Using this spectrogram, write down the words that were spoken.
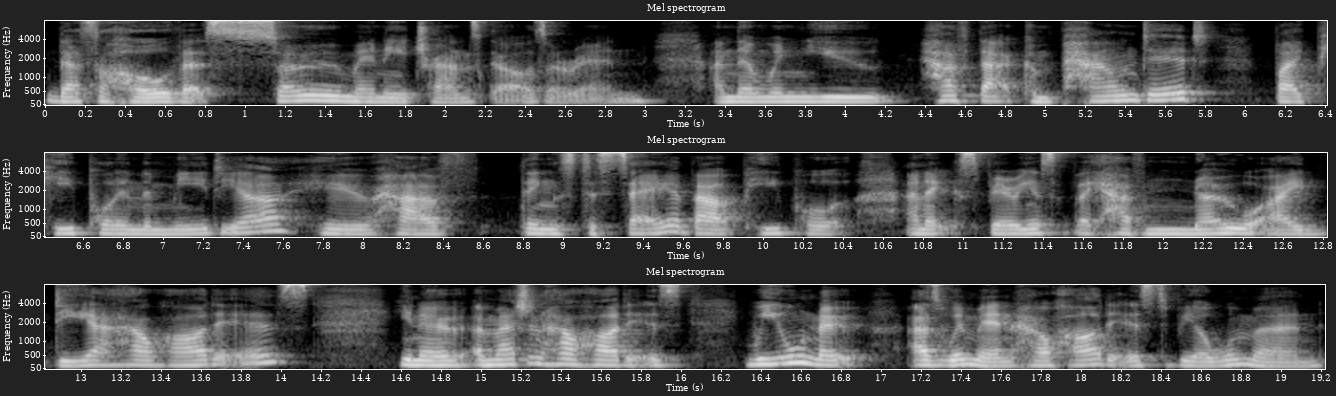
that's a hole that so many trans girls are in. And then when you have that compounded by people in the media who have things to say about people and experience that they have no idea how hard it is. You know, imagine how hard it is. We all know as women how hard it is to be a woman,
